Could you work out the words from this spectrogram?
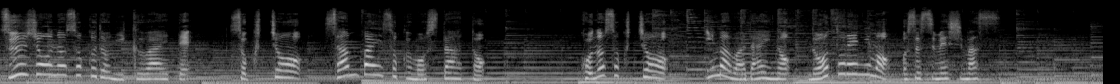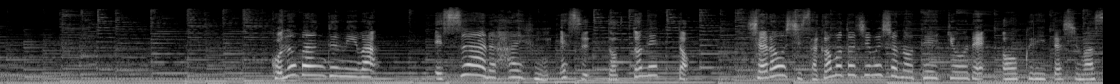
通常の速度に加えて速調3倍速もスタート。この速調今話題の脳トレにもおすすめします。この番組は sr-s.net 社労士坂本事務所の提供でお送りいたします。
